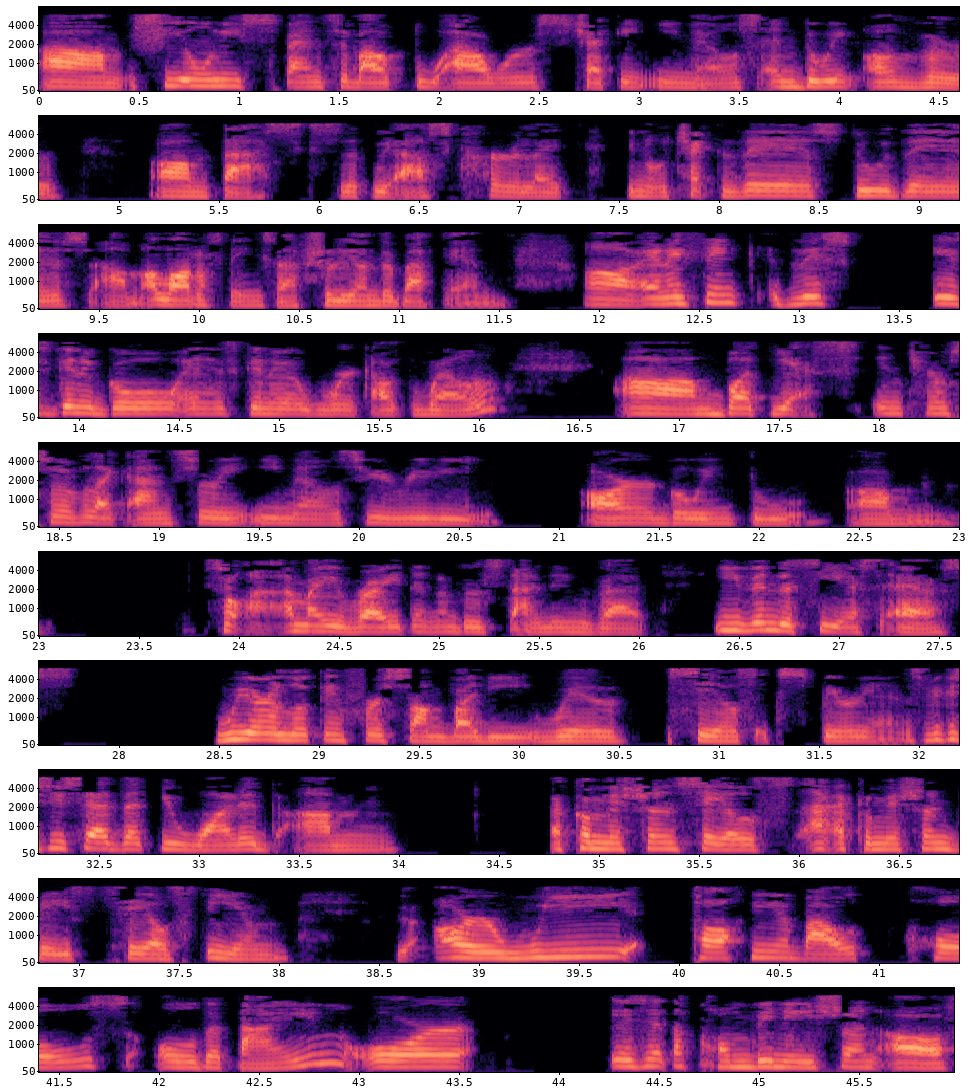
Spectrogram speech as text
um, she only spends about two hours checking emails and doing other um, tasks that we ask her, like, you know, check this, do this, um, a lot of things actually on the back end. Uh, and I think this is gonna go and it's gonna work out well. Um, but yes, in terms of like answering emails, we really are going to, um, so am I right in understanding that even the CSS we are looking for somebody with sales experience. Because you said that you wanted um a commission sales a commission based sales team. Are we talking about calls all the time or is it a combination of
